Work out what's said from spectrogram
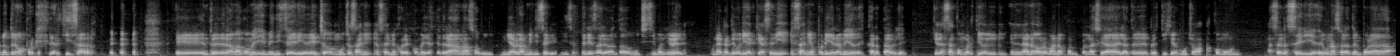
no, tenemos por qué jerarquizar eh, entre drama, comedia y miniserie. De hecho, muchos años hay mejores comedias que dramas, o ni hablar miniseries. Miniseries ha levantado muchísimo el nivel. Una categoría que hace 10 años por ahí era medio descartable, que ahora se ha convertido en la norma, ¿no? Con, con la llegada de la TV de prestigio es mucho más común hacer series de una sola temporada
